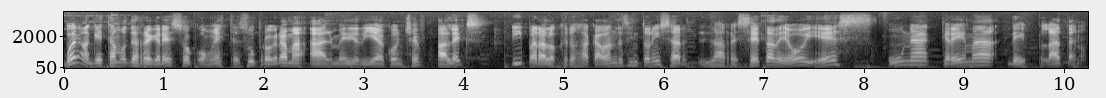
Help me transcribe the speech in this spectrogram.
Bueno, aquí estamos de regreso con este su programa al mediodía con Chef Alex. Y para los que nos acaban de sintonizar, la receta de hoy es una crema de plátano.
